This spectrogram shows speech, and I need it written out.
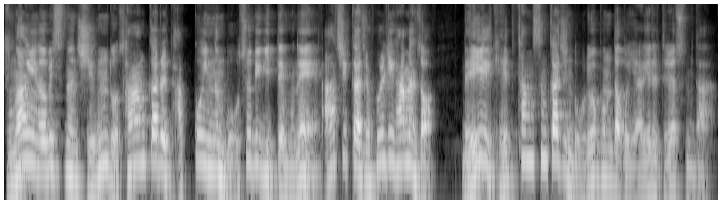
중앙이너비스는 지금도 상한가를 닫고 있는 모습이기 때문에 아직까지 홀딩하면서 내일 갭 상승까지 노려본다고 이야기를 드렸습니다.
